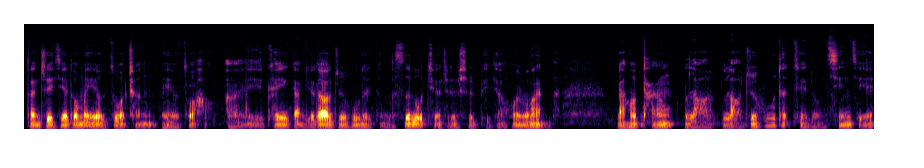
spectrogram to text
但这些都没有做成，没有做好啊，也可以感觉到知乎的整个思路确实是比较混乱的。然后谈老老知乎的这种情节，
